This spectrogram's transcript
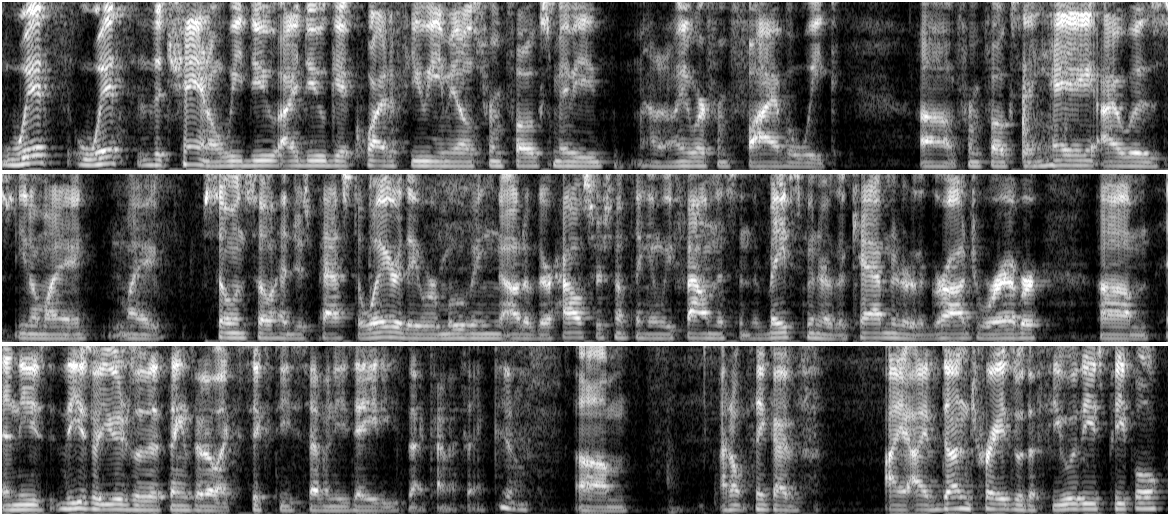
with with the channel, we do I do get quite a few emails from folks. Maybe I don't know anywhere from five a week uh, from folks saying, "Hey, I was you know my my so and so had just passed away, or they were moving out of their house or something, and we found this in the basement or the cabinet or the garage, wherever." Um, and these these are usually the things that are like 60s, 70s, 80s, that kind of thing. Yeah. I don't think I've I, I've done trades with a few of these people,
